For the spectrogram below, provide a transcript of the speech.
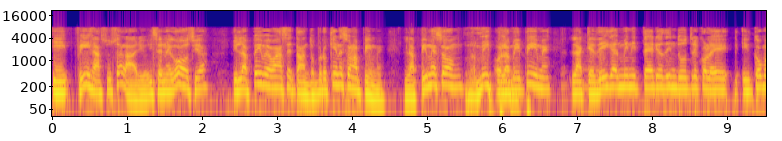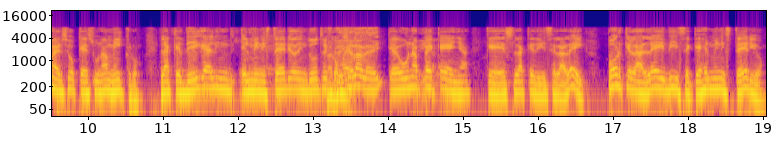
y fija su salario y se negocia y las pymes van a hacer tanto. Pero ¿quiénes son las pymes? Las pymes son, La MIPYME. o la MIPYME, la que diga el Ministerio de Industria y Comercio que es una micro, la que diga el, el Ministerio de Industria y La que dice Comercio la ley. que es una pequeña, que es la que dice la ley. Porque la ley dice que es el Ministerio,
